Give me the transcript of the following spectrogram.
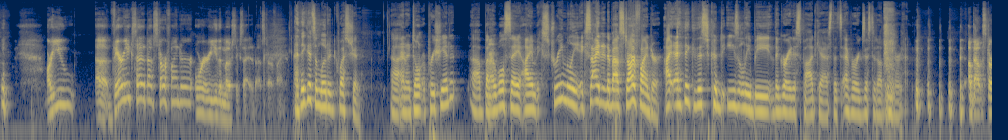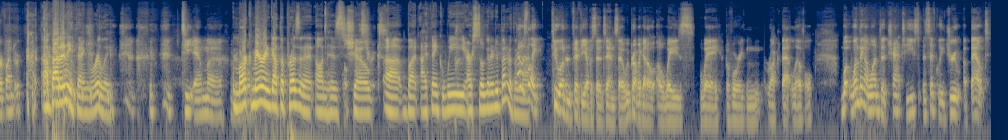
are you uh, very excited about Starfinder, or are you the most excited about Starfinder? I think that's a loaded question, uh, and I don't appreciate it. Uh, but I will say I am extremely excited about Starfinder. I, I think this could easily be the greatest podcast that's ever existed on the internet About Starfinder, about anything, really. TM. Uh, Marc Maron got the president on his show, uh, but I think we are still going to do better than that that. was like 250 episodes in, so we probably got a, a ways away before we can rock that level. What one thing I wanted to chat to you specifically, Drew, about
